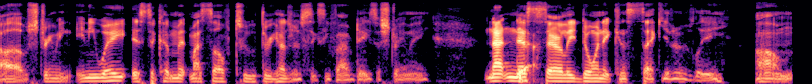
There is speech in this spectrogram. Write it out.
of streaming anyway is to commit myself to 365 days of streaming. Not necessarily doing it consecutively. Um,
